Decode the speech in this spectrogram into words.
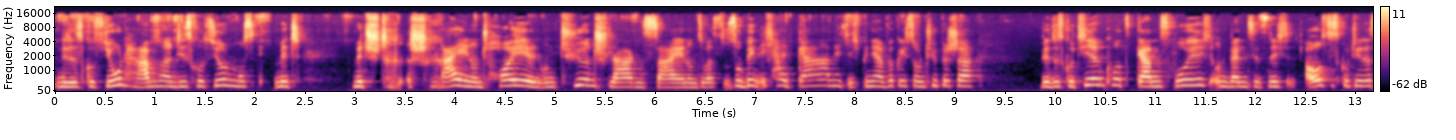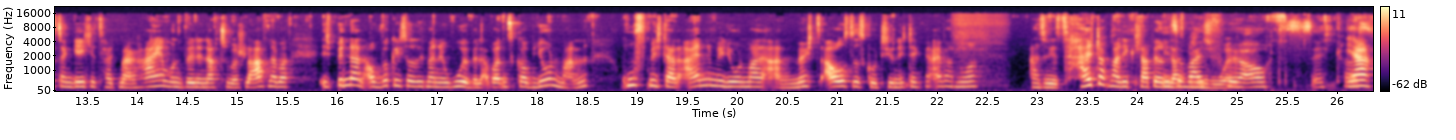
eine Diskussion haben, sondern die Diskussion muss mit mit Schreien und Heulen und Türen schlagen sein und sowas. So bin ich halt gar nicht. Ich bin ja wirklich so ein typischer, wir diskutieren kurz ganz ruhig und wenn es jetzt nicht ausdiskutiert ist, dann gehe ich jetzt halt mal heim und will eine Nacht drüber schlafen. Aber ich bin dann auch wirklich so, dass ich meine Ruhe will. Aber ein Skorpionmann ruft mich dann eine Million Mal an, möchte es ausdiskutieren. Ich denke mir einfach nur, also jetzt halt doch mal die Klappe und hey, lass so mich in Ruhe. Früher auch, das ist echt krass. Ja,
